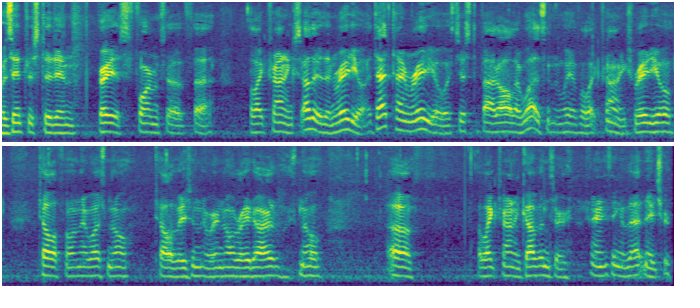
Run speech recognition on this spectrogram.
was interested in various forms of electronics other than radio. At that time, radio was just about all there was in the way of electronics. Radio, telephone, there was no television, there were no radar, there was no uh, electronic ovens or anything of that nature.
